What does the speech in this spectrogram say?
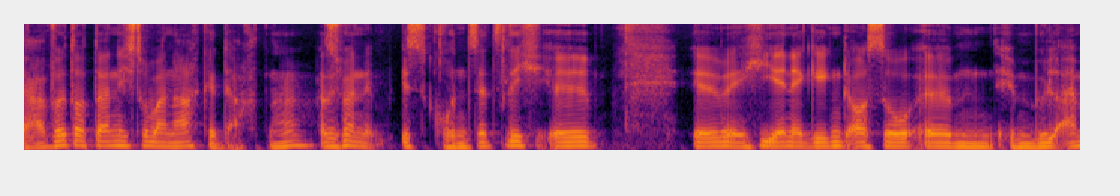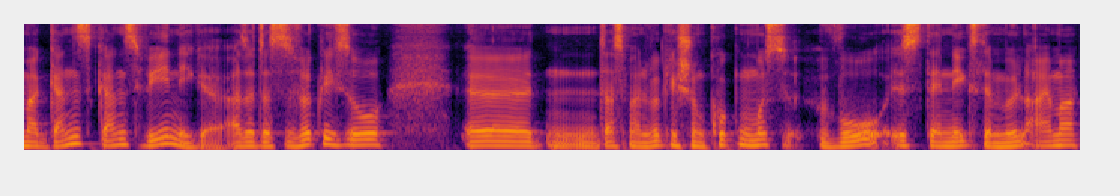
da wird doch da nicht drüber nachgedacht. Ne? Also ich meine, ist grundsätzlich äh, äh, hier in der Gegend auch so ähm, im Mülleimer ganz, ganz wenige. Also das ist wirklich so, äh, dass man wirklich schon gucken muss, wo ist der nächste Mülleimer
